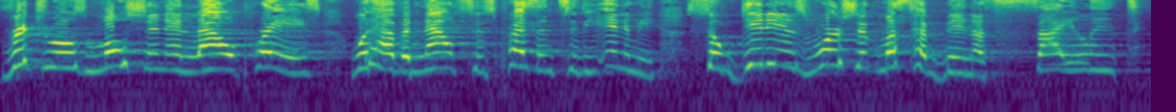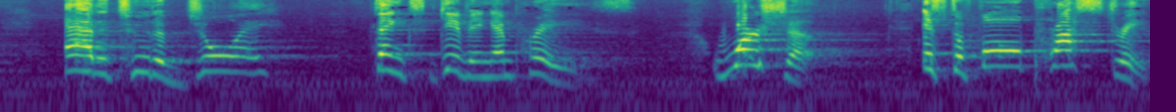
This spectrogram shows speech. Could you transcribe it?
Rituals, motion, and loud praise would have announced his presence to the enemy. So Gideon's worship must have been a silent attitude of joy, thanksgiving, and praise. Worship is to fall prostrate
